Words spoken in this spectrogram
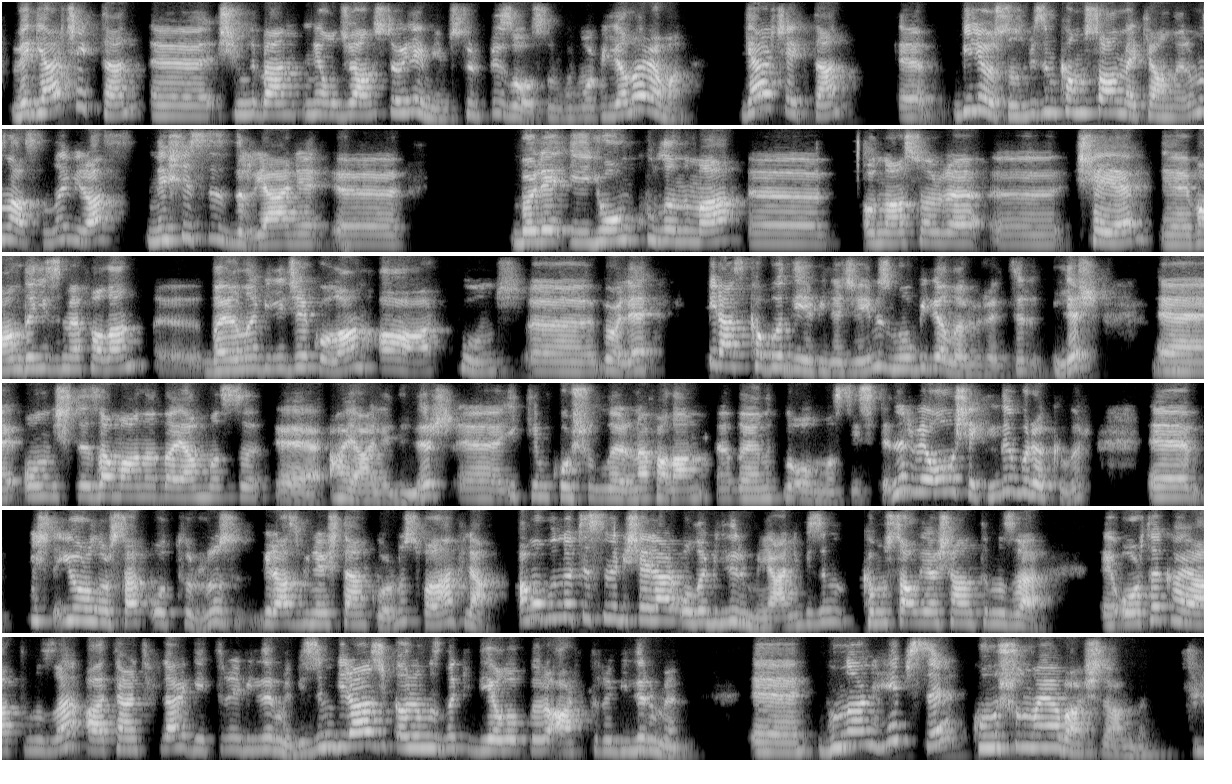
Ve gerçekten e, şimdi ben ne olacağını söylemeyeyim sürpriz olsun bu mobilyalar ama gerçekten e, biliyorsunuz bizim kamusal mekanlarımız aslında biraz neşesizdir. Yani e, böyle e, yoğun kullanıma e, ondan sonra e, şeye e, vandalizme falan e, dayanabilecek olan ağır, kunt, e, böyle biraz kaba diyebileceğimiz mobilyalar üretilir. Ee, onun işte zamana dayanması e, hayal edilir. E, iklim koşullarına falan e, dayanıklı olması istenir ve o şekilde bırakılır. E, işte yorulursak otururuz, biraz güneşten korunuz falan filan. Ama bunun ötesinde bir şeyler olabilir mi? Yani bizim kamusal yaşantımıza, e, ortak hayatımıza alternatifler getirebilir mi? Bizim birazcık aramızdaki diyalogları arttırabilir mi? E, bunların hepsi konuşulmaya başlandı.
